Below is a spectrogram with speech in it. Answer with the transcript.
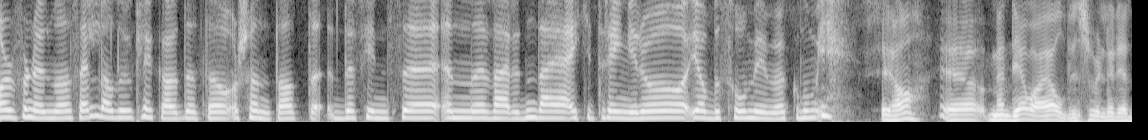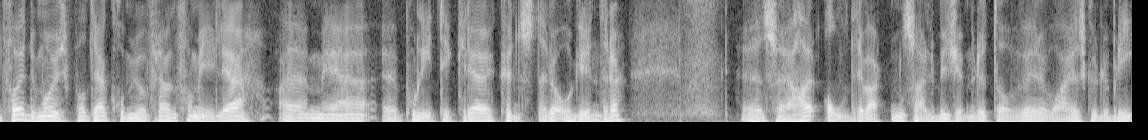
Var du fornøyd med deg selv da du klekka ut dette og skjønte at det fins en verden der jeg ikke trenger å jobbe så mye med økonomi? Ja, eh, men det var jeg aldri så veldig redd for. Du må huske på at jeg kommer jo fra en familie eh, med eh, politikere, kunstnere og gründere. Eh, Så jeg har aldri vært noe særlig bekymret over hva jeg skulle bli.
